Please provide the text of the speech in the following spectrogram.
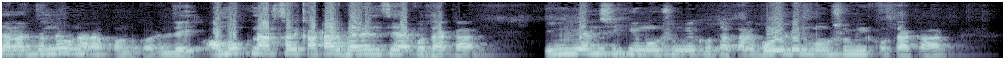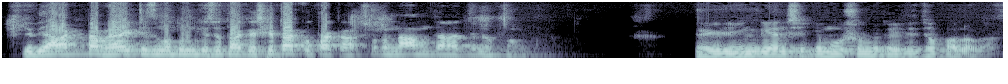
জানার জন্য ওনারা ফোন করেন। যে অমুক নার্সারি, কাটার ভ্যালেন্সিয়া কোথাকার? ইন্ডিয়ান সিকি মৌসুমি কোথাকার? গোল্ডেন মৌসুমি কোথাকার? যদি আর একটা ভ্যারাইটিস নতুন কিছু থাকে, সেটা কোথাকার? শুধু নাম জানার জন্য ফোন এই যে ইন্ডিয়ান সিকি মৌসুমির এই যে ঝোপালো গাছ।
